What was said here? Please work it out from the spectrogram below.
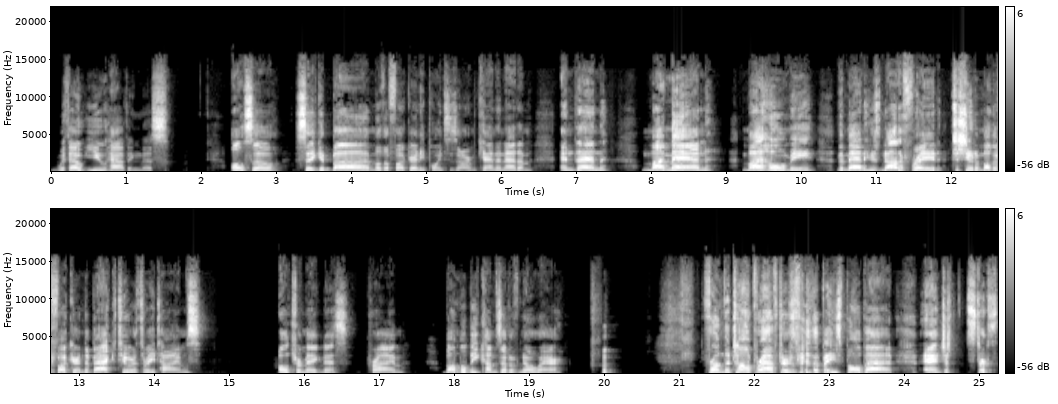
without you having this. Also, say goodbye, motherfucker. And he points his arm cannon at him. And then my man, my homie, the man who's not afraid to shoot a motherfucker in the back two or three times, Ultra Magnus Prime, Bumblebee comes out of nowhere. From the top rafters with a baseball bat and just starts.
